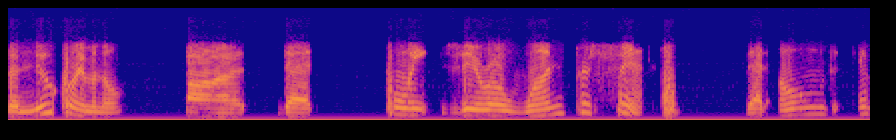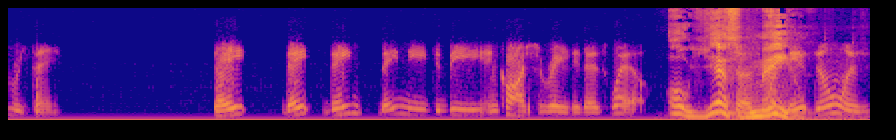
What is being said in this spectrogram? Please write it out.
the new criminal are that 0.01% that owns everything. They they they they need to be incarcerated as well. Oh yes, ma'am. What they're doing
